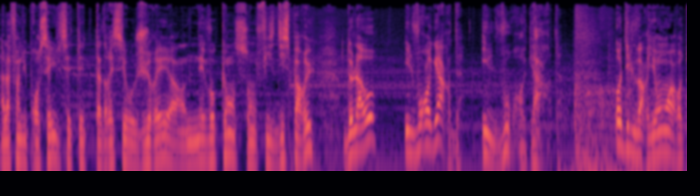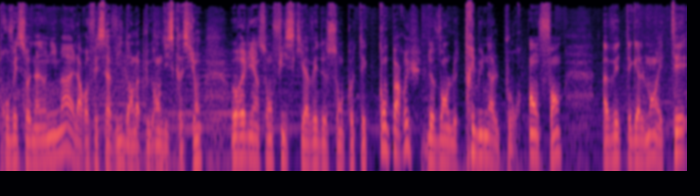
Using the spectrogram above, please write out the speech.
À la fin du procès, il s'était adressé aux jurés en évoquant son fils disparu. De là-haut, il vous regarde, il vous regarde. Odile Varion a retrouvé son anonymat, elle a refait sa vie dans la plus grande discrétion. Aurélien, son fils, qui avait de son côté comparu devant le tribunal pour enfants, avait également été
